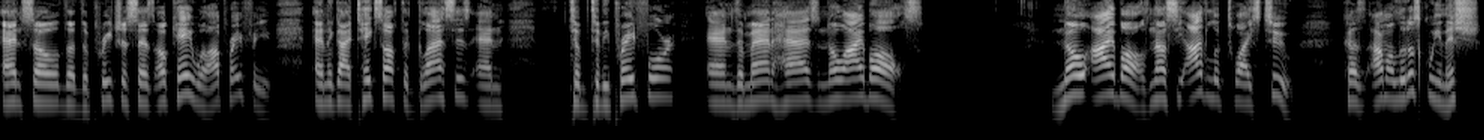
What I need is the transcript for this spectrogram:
And so the, the preacher says, Okay, well, I'll pray for you. And the guy takes off the glasses and to, to be prayed for, and the man has no eyeballs. No eyeballs. Now, see, I'd look twice too because I'm a little squeamish.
